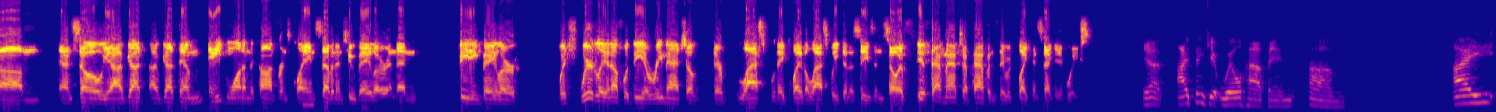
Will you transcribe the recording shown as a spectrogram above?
Um, and so yeah, I've got I've got them eight and one in the conference, playing seven and two Baylor, and then beating Baylor, which weirdly enough would be a rematch of their last. They play the last week of the season. So if if that matchup happens, they would play consecutive weeks. Yeah, I think it will happen. Um, I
